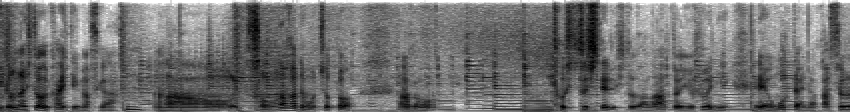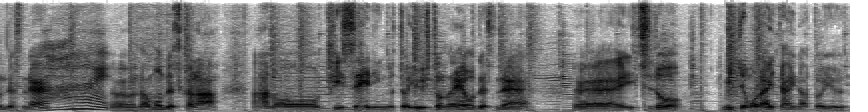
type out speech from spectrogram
いろんな人が描いていますが、うん。あーその中でもちょっとあの突出してる人だなというふうに、えー思ったりなんかするんですね。はい。うん、なもんですから、あのーキース・ヘリングという人の絵をですね、えー一度見てもらいたいなという、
